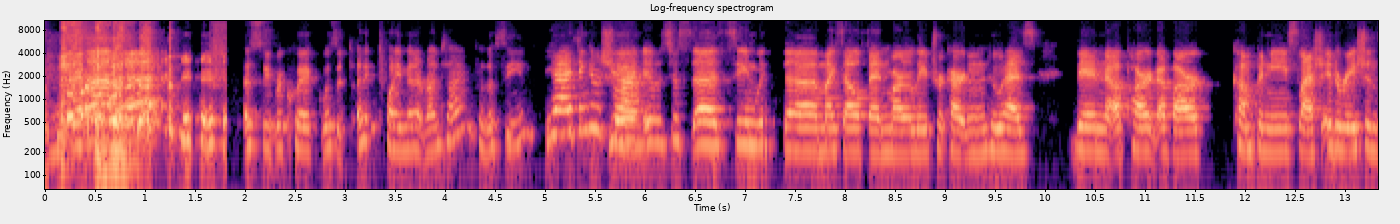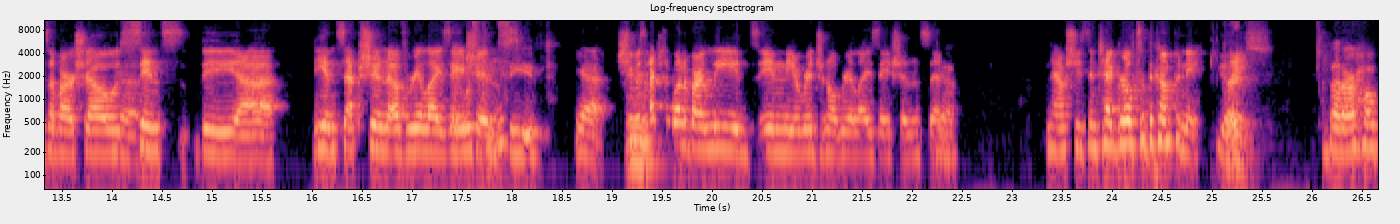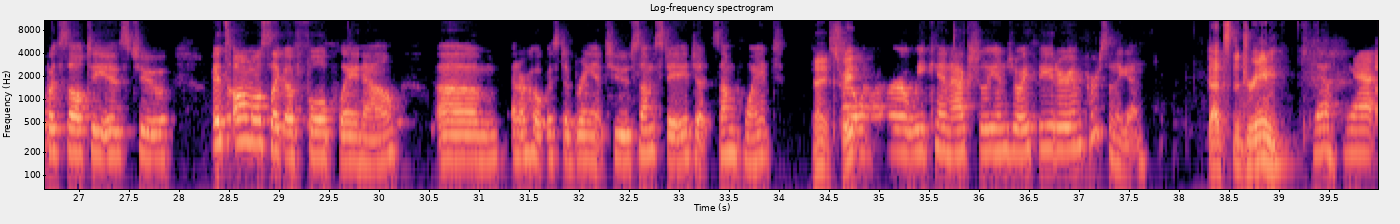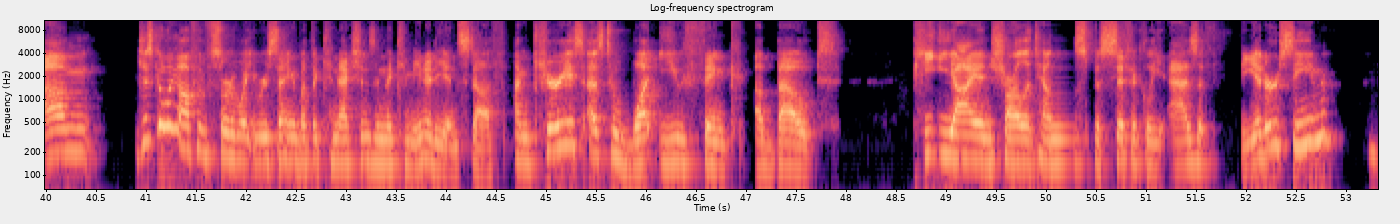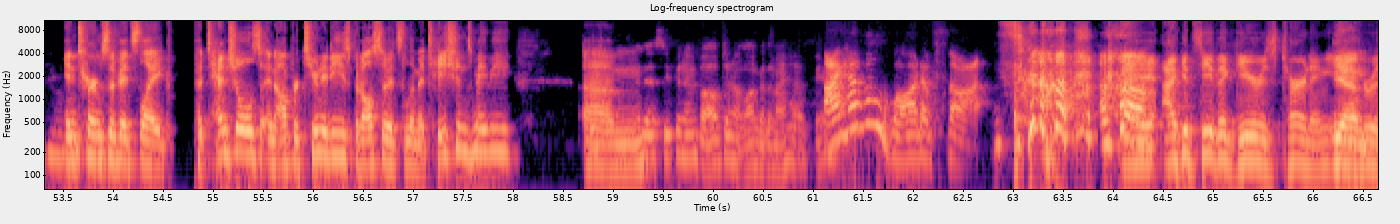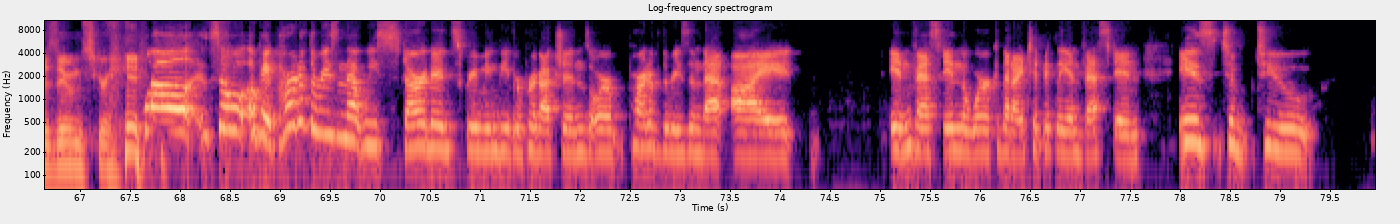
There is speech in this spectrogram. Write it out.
a super quick was it? I think 20 minute runtime for the scene. Yeah, I think it was short. Yeah. It was just a scene with uh, myself and Marley Tricarton, who has been a part of our company slash iterations of our show yeah. since the uh, the inception of It was realizations. conceived. Yeah, she was Mm. actually one of our leads in the original realizations, and Yeah. now she's integral to the company. Great. Yes. But our hope with Salty is to, it's almost like a full play now. Um, and our hope is to bring it to some stage at some point Nice. Sweet. whenever we can actually enjoy theater in person again. That's the dream. Yeah. Yeah. Um, just going off of sort of what you were saying about the connections in the community and stuff, I'm curious as to what you think about PEI and Charlottetown specifically as a theater scene in terms of its like potentials and opportunities, but also its limitations, maybe. Um, this, you've been involved in it longer than I have been. I have a lot of thoughts. um, I, I could see the gears turning even Yeah. through a Zoom screen. well, so okay, part of the reason that we started Screaming Beaver Productions, or part of the reason that I invest in the work that I typically invest in, is to to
